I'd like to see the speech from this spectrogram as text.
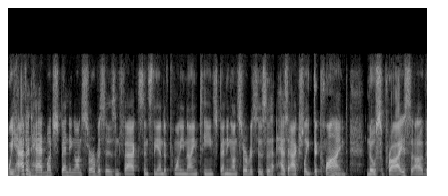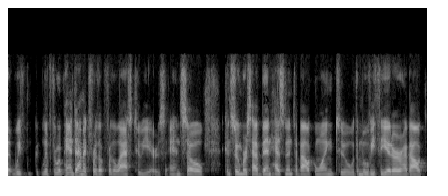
We haven't had much spending on services. In fact, since the end of 2019, spending on services has actually declined. No surprise uh, that we've lived through a pandemic for the for the last two years, and so consumers have been hesitant about going to the movie theater, about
